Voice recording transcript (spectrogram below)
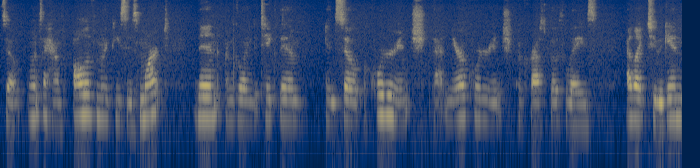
So once I have all of my pieces marked, then I'm going to take them and sew a quarter inch, that narrow quarter inch across both ways. I like to, again,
